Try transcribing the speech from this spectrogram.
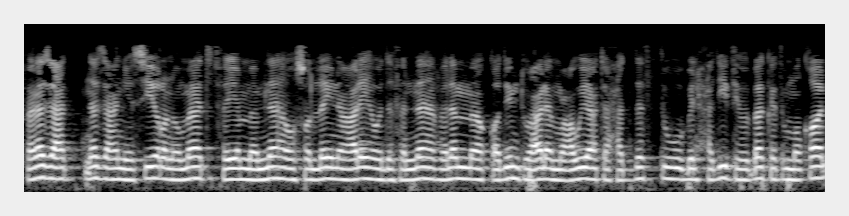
فنزعت نزعا يسيرا وماتت فيممناها وصلينا عليها ودفناها فلما قدمت على معاوية تحدثته بالحديث فبكى ثم قال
